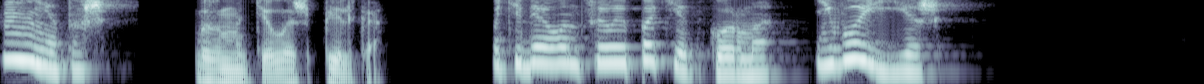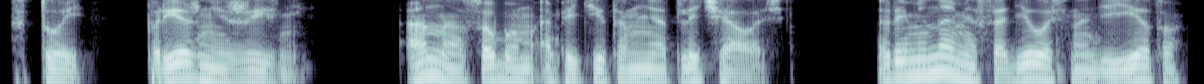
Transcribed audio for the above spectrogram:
«Нет уж», – возмутилась шпилька. «У тебя вон целый пакет корма, его и ешь». В той, прежней жизни, Анна особым аппетитом не отличалась. Временами садилась на диету,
